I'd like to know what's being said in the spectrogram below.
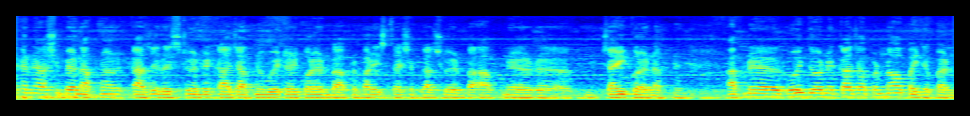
এখানে আসবেন, আপনার কাজের রেস্টুরেন্টের কাজ আপনি ওয়েটার করেন বা আপনার বারিস্তা হিসেবে কাজ করেন বা আপনার চাই করেন আপনি আপনার ওই ধরনের কাজ আপনার নাও পাইতে পারেন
